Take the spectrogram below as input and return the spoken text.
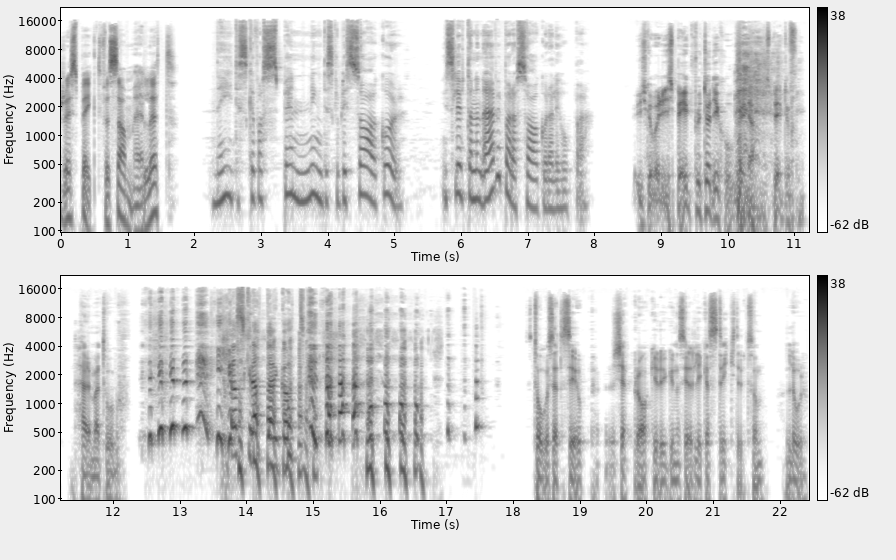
respekt för samhället. Nej, det ska vara spänning. Det ska bli sagor. I slutändan är vi bara sagor allihopa. Det ska vara respekt för traditionerna. Respekt för... Härmar Togo. Jag skrattar gott. Togo sätter sig upp, käpprak i ryggen och ser lika strikt ut som Lor.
